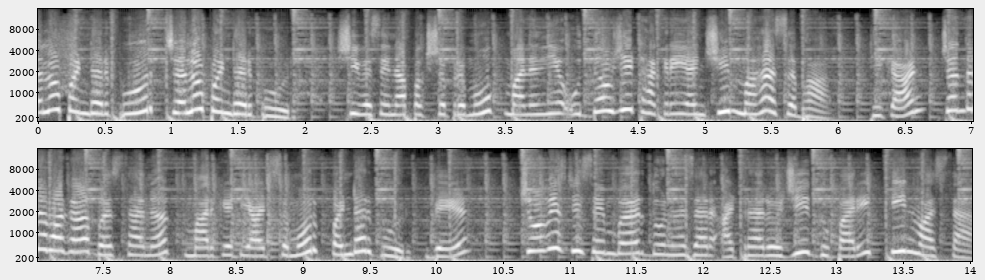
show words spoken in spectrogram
चलो पंढरपूर चलो पंढरपूर. शिवसेना पक्षप्रमुख माननीय उद्धवजी ठाकरे यांची महासभा. ठिकाण चंद्रभागा बसस्थानक मार्केट यार्ड समोर पंढरपूर. वेळ चोवीस डिसेंबर दोन हजार अठरा रोजी दुपारी तीन वाजता.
